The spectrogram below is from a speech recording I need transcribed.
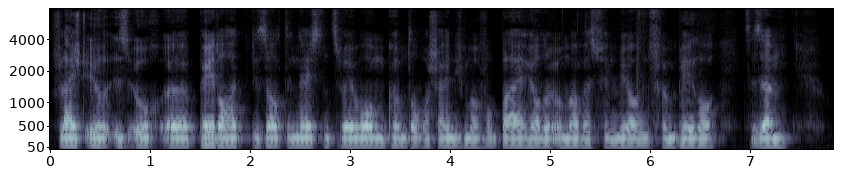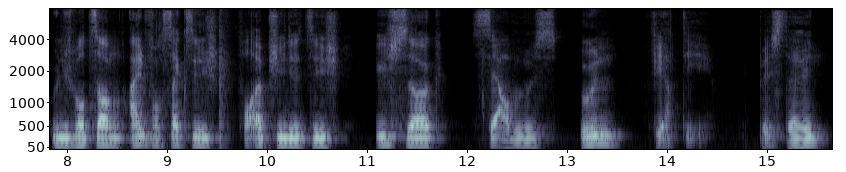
vielleicht ist auch äh, Peter hat gesagt in den nächsten zwei Wochen kommt er wahrscheinlich mal vorbei hört er immer was von mir und von Peter zusammen und ich würde sagen einfach sächsisch verabschiedet sich ich sag Servus und fertig bis dahin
